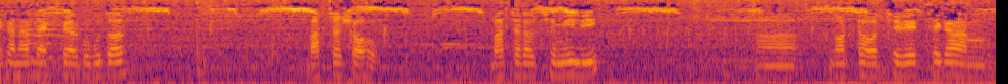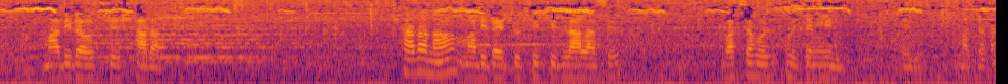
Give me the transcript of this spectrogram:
এখানে আছে এক পেয়ার কবুতর, বাচ্চা সহ। বাচ্চাটা হচ্ছে মিলি। নটটা হচ্ছে রেড থেকে মাদিটা হচ্ছে সাদা। সাদা না, মাদিটা একটু সিট লাল আছে। বাচ্চা হয়ে- হয়েছে মিলি, এই বাচ্চাটা।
